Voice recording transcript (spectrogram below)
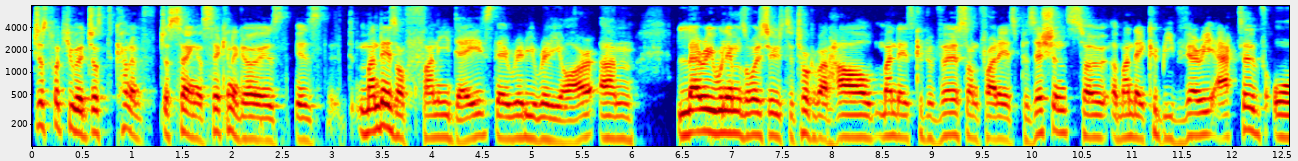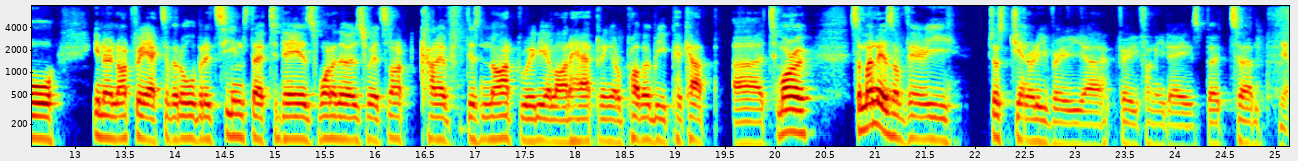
just what you were just kind of just saying a second ago is is Mondays are funny days. They really, really are. Um, Larry Williams always used to talk about how Mondays could reverse on Friday's positions. So a Monday could be very active or, you know, not very active at all. But it seems that today is one of those where it's not kind of, there's not really a lot happening. It'll probably pick up uh, tomorrow. So Mondays are very, just generally very, uh, very funny days. But um, Yeah.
